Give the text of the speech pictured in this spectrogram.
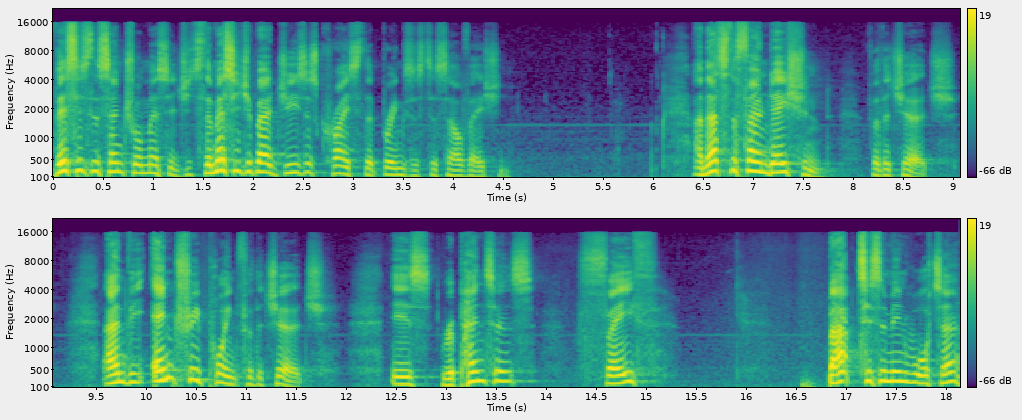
This is the central message. It's the message about Jesus Christ that brings us to salvation. And that's the foundation for the church. And the entry point for the church is repentance, faith, baptism in water,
